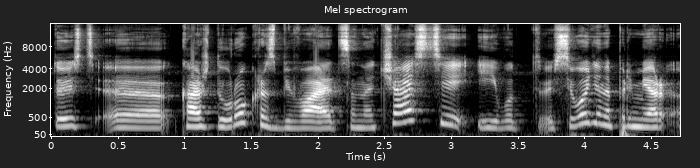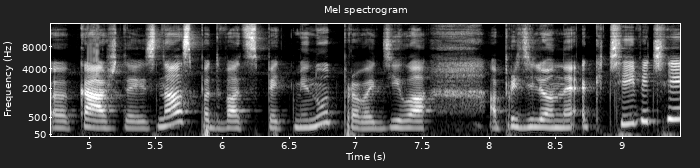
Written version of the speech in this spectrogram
то есть э, каждый урок разбивается на части, и вот сегодня, например, э, каждая из нас по 25 минут проводила определенные activity,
